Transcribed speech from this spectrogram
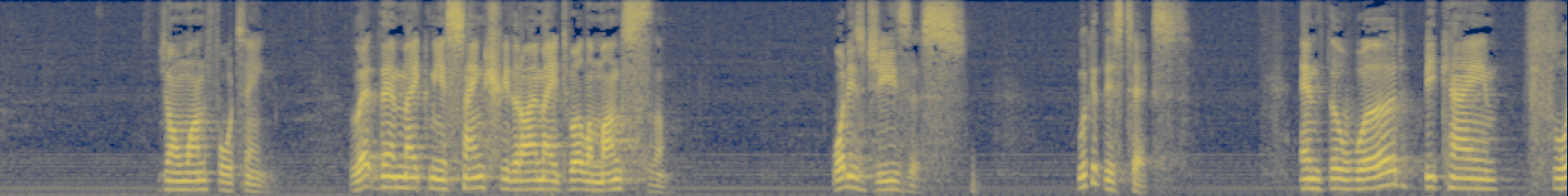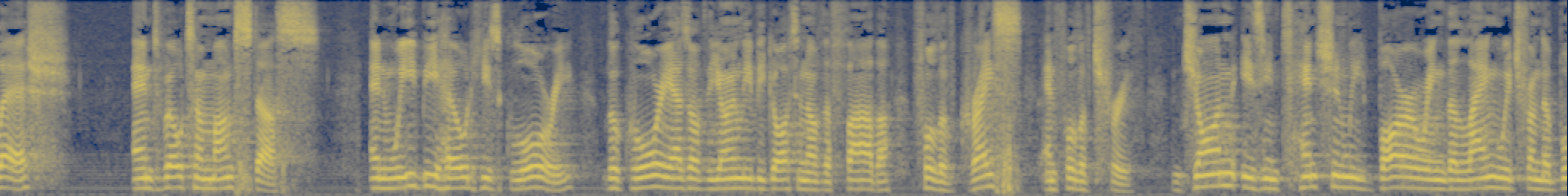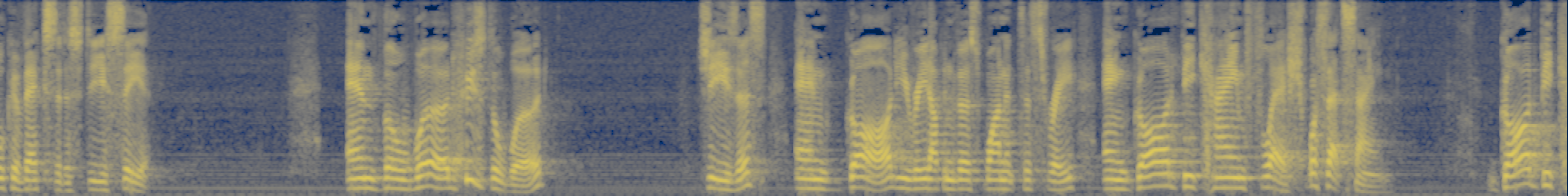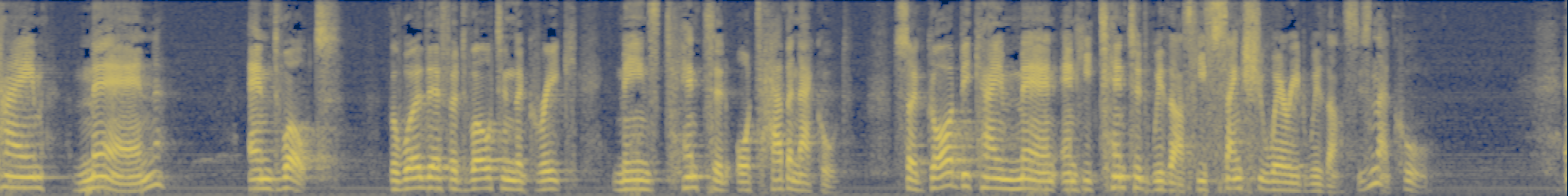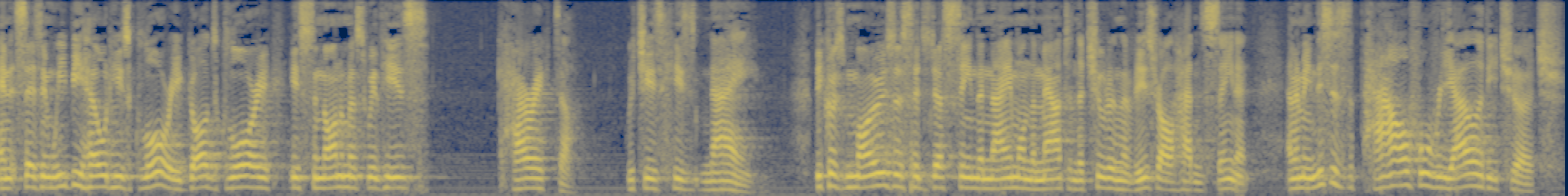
John 1 14. Let them make me a sanctuary that I may dwell amongst them. What is Jesus? Look at this text. And the Word became flesh and dwelt amongst us, and we beheld his glory, the glory as of the only begotten of the Father, full of grace and full of truth. John is intentionally borrowing the language from the book of Exodus. Do you see it? and the Word, who's the Word? Jesus and God, you read up in verse 1 to 3, and God became flesh. What's that saying? God became man and dwelt. The word there for dwelt in the Greek means tented or tabernacled. So God became man and he tented with us. He sanctuaried with us. Isn't that cool? And it says, and we beheld his glory. God's glory is synonymous with his character, which is his name. Because Moses had just seen the name on the mountain, the children of Israel hadn't seen it. And I mean, this is the powerful reality, church.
